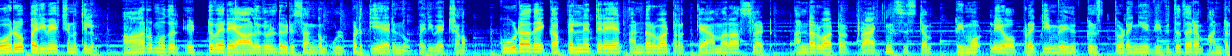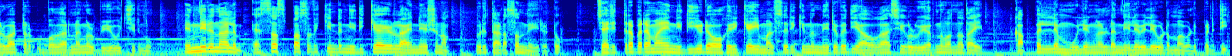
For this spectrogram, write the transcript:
ഓരോ പരിവേഷണത്തിലും ആറു മുതൽ എട്ട് വരെ ആളുകളുടെ ഒരു സംഘം ഉൾപ്പെടുത്തിയായിരുന്നു പരിവേഷണം കൂടാതെ കപ്പലിനെ തിരയാൻ under water camera sled under water tracking system remotely operating vehicles തുടങ്ങിയ വിവിധതരം അണ്ടർ വാട്ടർ ഉപകരണങ്ങൾ ഉപയോഗിച്ചിരുന്നു. എന്നിരുന്നാലും എസ് എസ് പസഫിക്കിന്റെ നിധിക്കായുള്ള അന്വേഷണം ഒരു തടസ്സം നേരിട്ടു. ചരിത്രപരമായ നിധിയുടെ ഓഹരിക്കായി മത്സരിക്കുന്ന നിരവധി അവകാശികൾ ഉയർന്നു വന്നതായി കപ്പലിലെ മൂല്യങ്ങളുടെ നിലവിലെ ഉടമ വെളിപ്പെടുത്തി.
